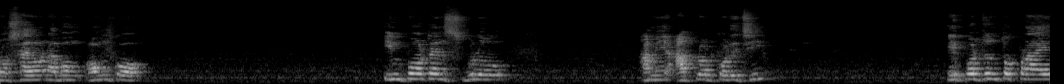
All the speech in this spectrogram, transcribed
রসায়ন এবং অঙ্ক ইম্পর্টেন্সগুলো আমি আপলোড করেছি। এ পর্যন্ত প্রায়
